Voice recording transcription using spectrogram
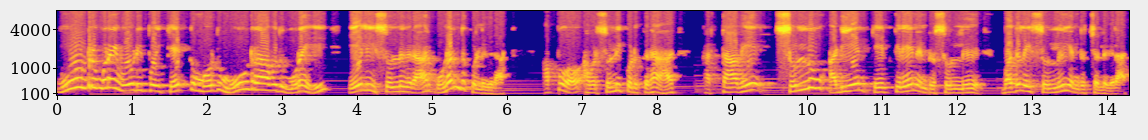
மூன்று முறை ஓடி போய் கேட்கும்போது மூன்றாவது முறை ஏலி சொல்லுகிறார் உணர்ந்து கொள்ளுகிறார். அப்போ அவர் சொல்லிக் கொடுக்கிறார் கர்த்தாவே சொல்லும் அடியேன் கேட்கிறேன் என்று சொல்லு பதிலை சொல்லு என்று சொல்லுகிறார்.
